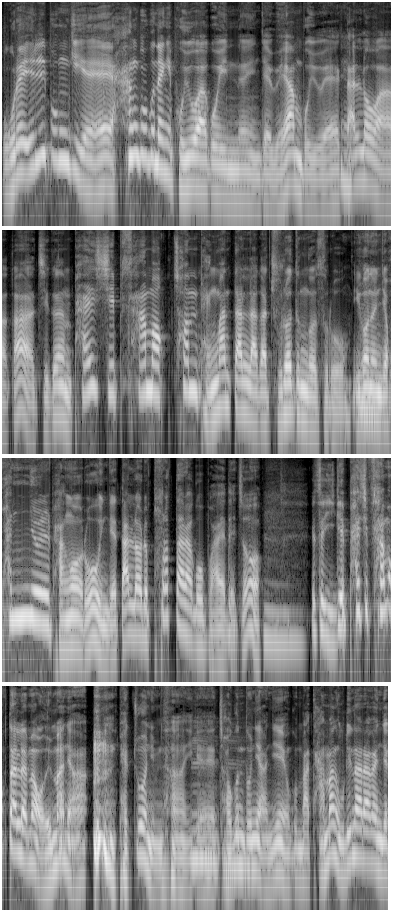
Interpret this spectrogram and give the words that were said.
올해 1분기에 한국은행이 보유하고 있는 이제 외환 보유액 네. 달러화가 지금 83억 1,100만 달러가 줄어든 것으로 이거는 음. 이제 환율 방어로 이제 달러를 풀었다라고 봐야 되죠. 음. 그래서 이게 83억 달러면 얼마냐? 100조 원입니다. 이게 음, 적은 음. 돈이 아니에요. 그 마- 다만 우리나라가 이제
